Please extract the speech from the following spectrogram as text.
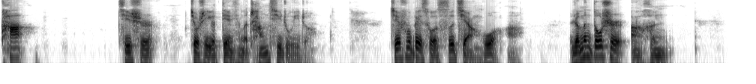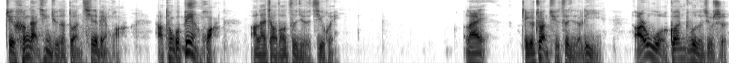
他其实就是一个典型的长期主义者。杰夫·贝索斯讲过啊，人们都是啊很这个很感兴趣的短期的变化啊，通过变化啊来找到自己的机会，来这个赚取自己的利益。而我关注的就是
